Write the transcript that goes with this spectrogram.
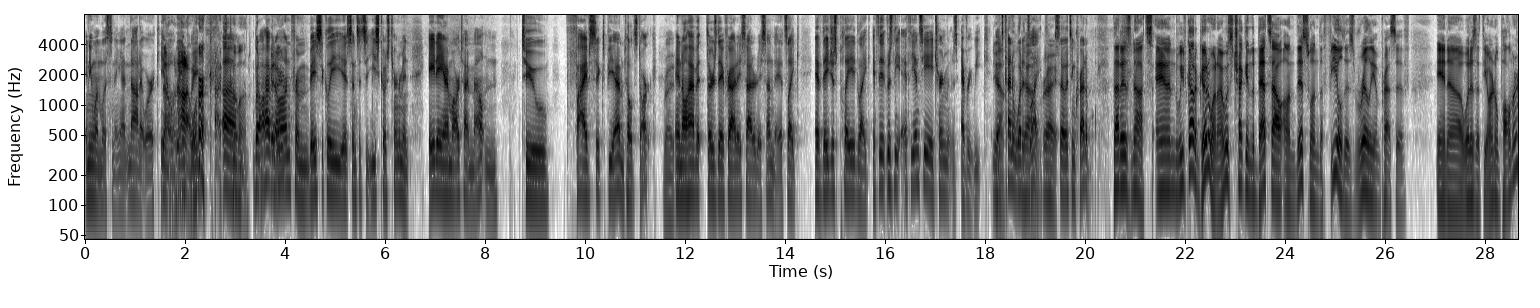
anyone listening, uh, not at work. You No, know, not wink, at wink. work, guys. Come Um, on. But I'll have it on from basically uh, since it's an East Coast tournament, eight a.m. our time Mountain to five six p.m. till it's dark. Right. And I'll have it Thursday, Friday, Saturday, Sunday. It's like if they just played like if it was the if the NCAA tournament was every week. Yeah. That's kind of what it's Yeah, like. right. So it's incredible. That is nuts. And we've got a good one. I was checking the bets out on this one. The field is really impressive in uh what is it, the Arnold Palmer?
